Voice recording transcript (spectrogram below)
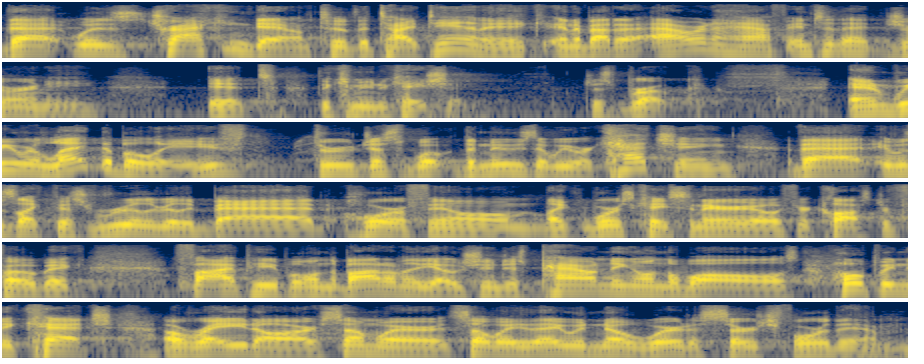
that was tracking down to the Titanic. And about an hour and a half into that journey, it, the communication just broke. And we were led to believe through just what the news that we were catching that it was like this really really bad horror film like worst case scenario if you're claustrophobic five people on the bottom of the ocean just pounding on the walls, hoping to catch a radar somewhere so they would know where to search for them.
